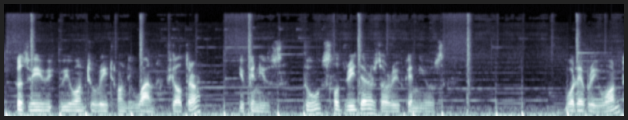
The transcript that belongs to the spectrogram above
because we, we want to read only one filter. You can use two slot readers or you can use whatever you want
